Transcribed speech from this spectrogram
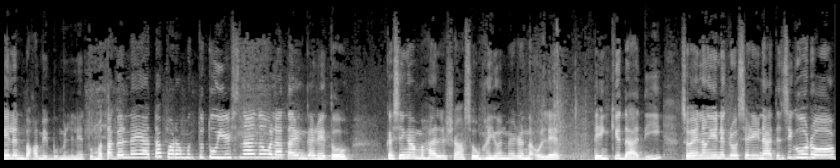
Kailan ba kami bumili nito? Matagal na yata. Parang magto 2 years na na wala tayong ganito. Kasi nga mahal siya. So, ngayon meron na ulit. Thank you, Daddy. So, ayun lang yung na-grocery natin. Siguro,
